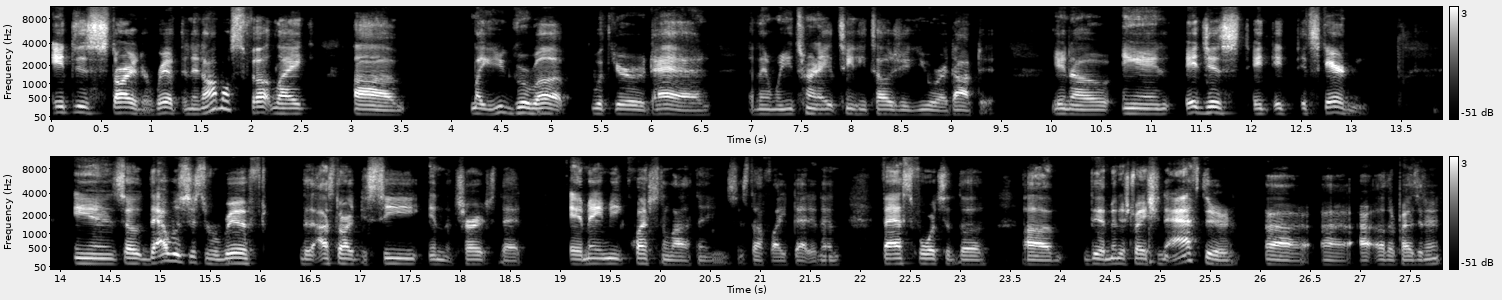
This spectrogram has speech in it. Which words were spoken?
it just started to rift. And it almost felt like, uh, like you grew up with your dad and then when you turn 18 he tells you you were adopted you know and it just it, it it scared me and so that was just a rift that i started to see in the church that it made me question a lot of things and stuff like that. And then fast forward to the um, the administration after uh, uh, our other president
